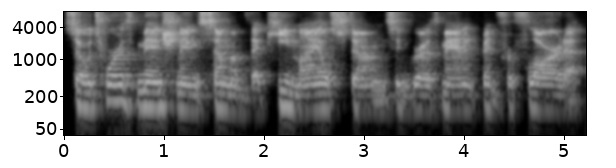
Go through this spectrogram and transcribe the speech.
So it's worth mentioning some of the key milestones in growth management for Florida.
